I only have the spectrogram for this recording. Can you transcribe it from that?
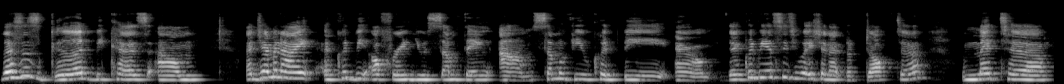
this is good because um a Gemini could be offering you something. Um some of you could be um there could be a situation at the doctor meta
